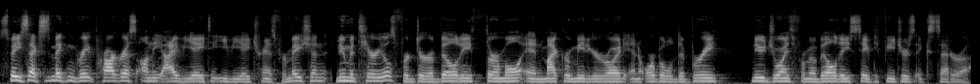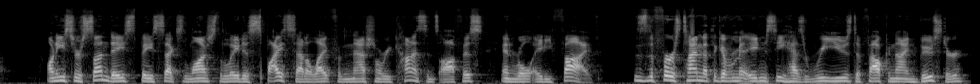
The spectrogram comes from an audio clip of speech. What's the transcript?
SpaceX is making great progress on the IVA to EVA transformation, new materials for durability, thermal and micrometeoroid and orbital debris, new joints for mobility, safety features, etc. On Easter Sunday, SpaceX launched the latest spy satellite for the National Reconnaissance Office, NROL 85. This is the first time that the government agency has reused a Falcon 9 booster.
